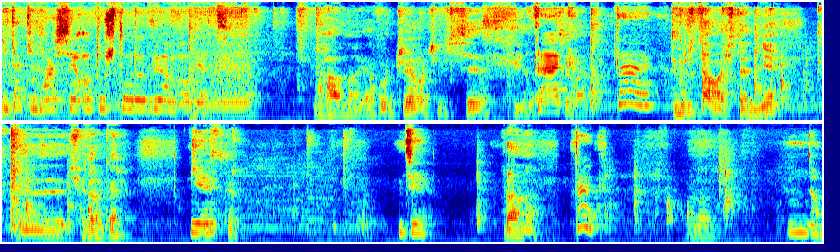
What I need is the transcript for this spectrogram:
I taki właśnie, otóż to robiłam obiad. Aha, no ja włączyłem oczywiście... nie Tak, zaskoczyłem. tak. Ty wyrzucałaś ten, nie? Yy, śmietankę? Nie. Trzydziestkę? Gdzie? Rano. Tak. No. No.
